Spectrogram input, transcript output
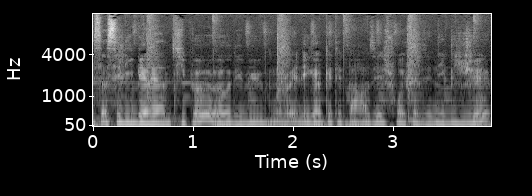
ça s'est libéré un petit peu. Au début, moi, j'avais des gars qui étaient pas rasés, je trouvais que ça faisait négligé.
